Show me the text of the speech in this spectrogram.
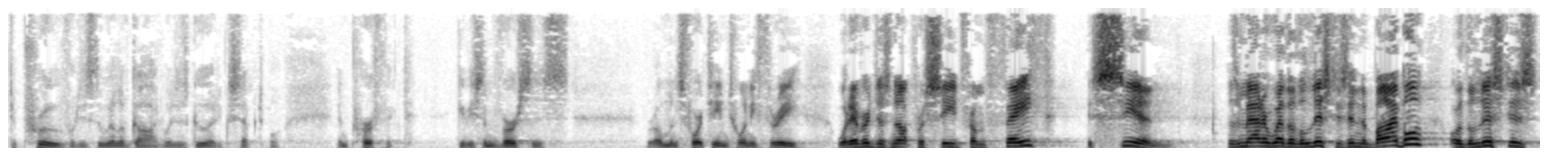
to prove what is the will of God, what is good, acceptable, and perfect. I'll give you some verses. Romans 14:23. Whatever does not proceed from faith is sin. Doesn't matter whether the list is in the Bible or the list is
